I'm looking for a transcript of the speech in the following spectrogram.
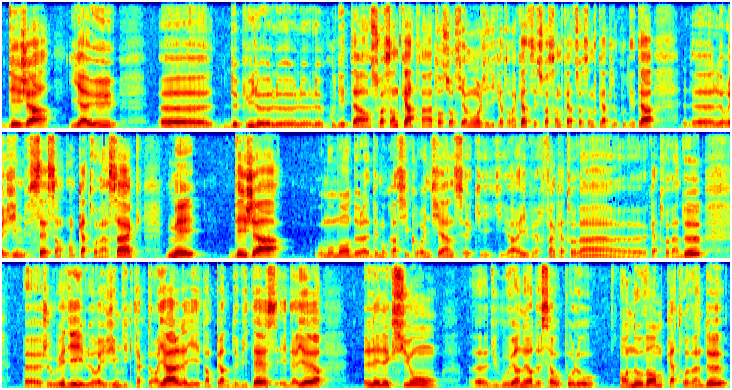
déjà, il y a eu, depuis le, coup d'État en 64, hein, attention, si à un moment j'ai dit 84, c'est 64, 64 le coup d'État, le régime cesse en, en 85, mais déjà au moment de la démocratie corinthienne qui, qui arrive vers fin 81-82, euh, euh, je vous l'ai dit, le régime dictatorial il est en perte de vitesse. Et d'ailleurs, l'élection euh, du gouverneur de Sao Paulo en novembre 82,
